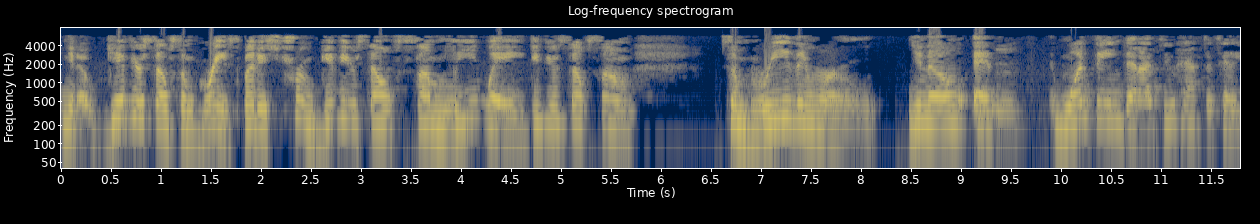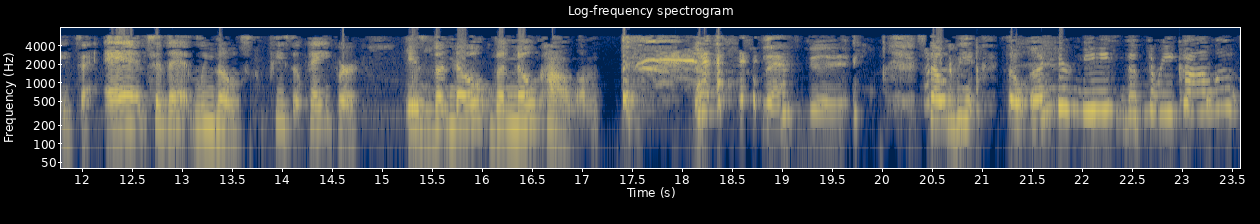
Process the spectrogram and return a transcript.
you know, give yourself some grace, but it's true. Give yourself some leeway. Give yourself some some breathing room. You know, and Mhm. one thing that I do have to tell you to add to that Luno's piece of paper is the no the no column. That's good. So be so underneath the three columns,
